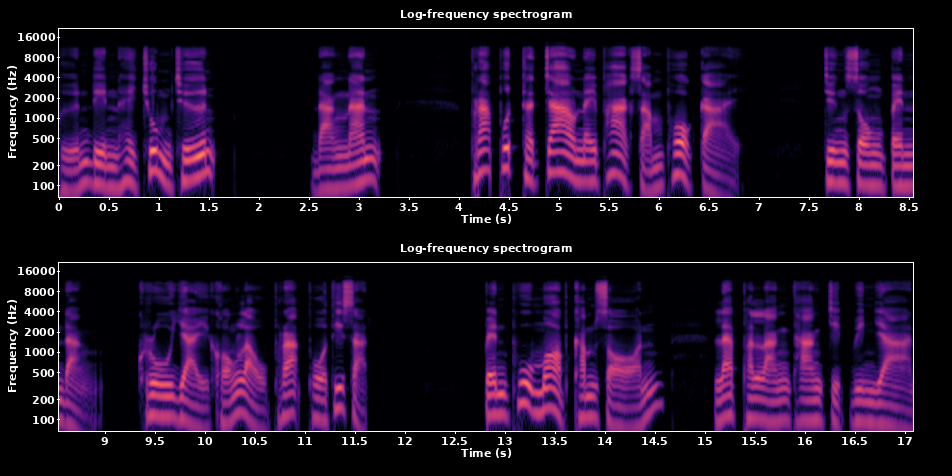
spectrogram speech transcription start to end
ผืนดินให้ชุ่มชื้น ดังนั้น พระพุทธเจ้าในภาคสัมโพกกาย จึงทรงเป็นดั่ง ครูใหญ่ของเหล่าพระโพธิสัตว์ เป็นผู้มอบคำสอน และพลังทางจิตวิญญาณ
